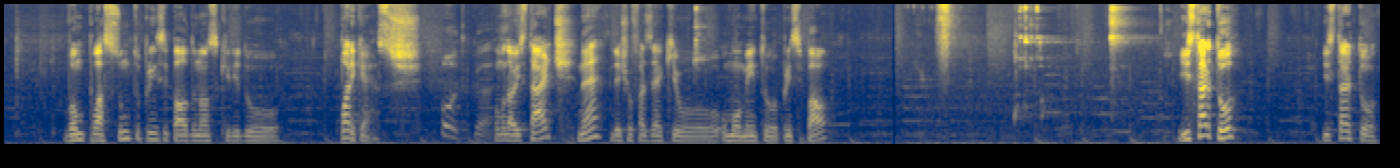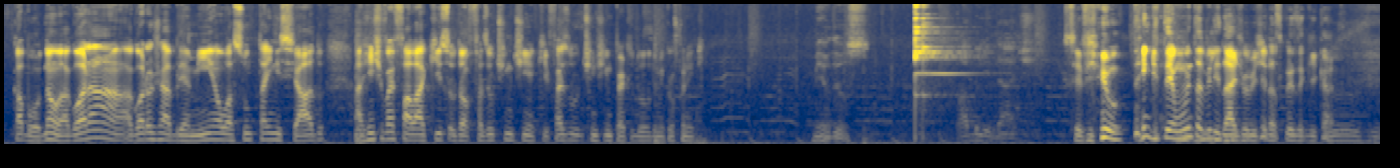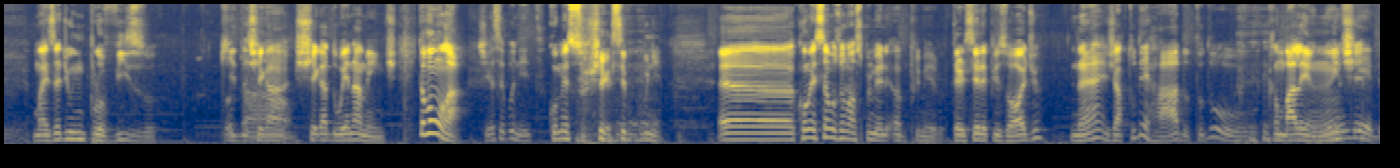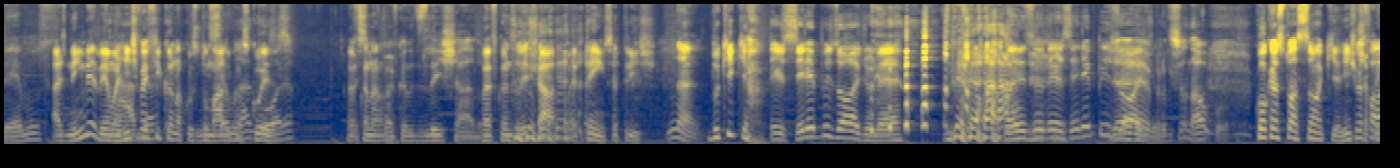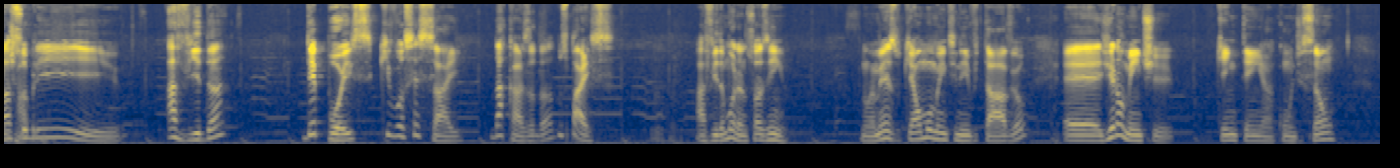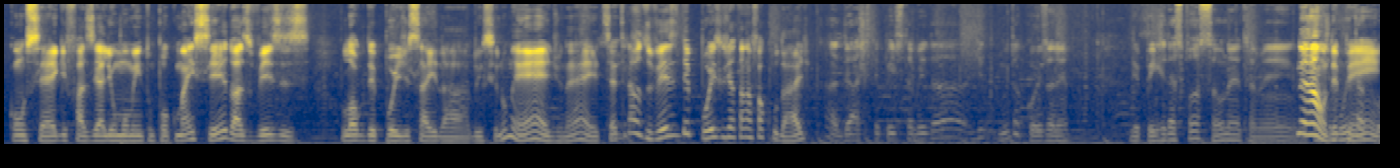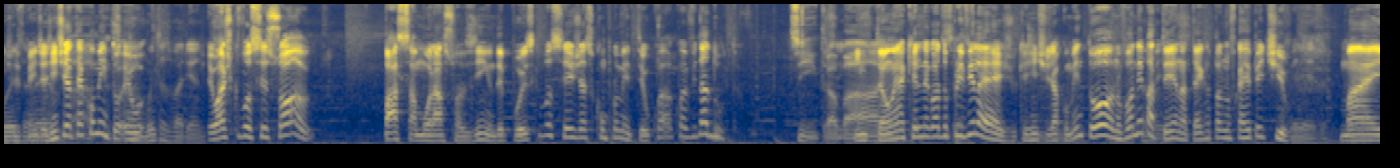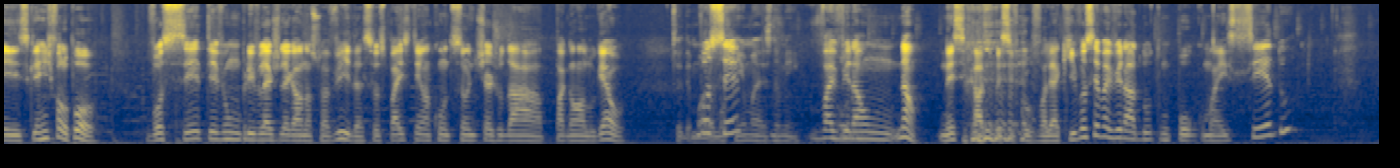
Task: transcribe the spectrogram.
Vamos pro assunto principal do nosso querido podcast. Podcast. Vamos dar o start, né? Deixa eu fazer aqui o, o momento principal. E startou. Startou, acabou. Não, agora, agora eu já abri a minha, o assunto tá iniciado. A gente vai falar aqui, fazer o tintim aqui. Faz o tintim perto do, do microfone aqui. Meu Deus. Habilidade. Você viu? Tem que ter muita habilidade pra mexer nas coisas aqui, cara. Uhum. Mas é de um improviso que Total. chega, chega a doer na mente. Então vamos lá. Chega a ser bonito. Começou, chega a ser bonito. É, começamos o nosso primeiro, ah, primeiro, terceiro episódio, né? Já tudo errado, tudo Nem cambaleante. bebemos. A- nem bebemos, a gente vai Nada. ficando acostumado com as Iniciamos coisas. agora. Vai Vai, ficando, vai ficando desleixado. vai ficando desleixado, é tenso, é triste. Não, Do que que é? terceiro episódio, né? tá falando do terceiro Já é episódio. profissional, pô. Qual que é a situação aqui? A gente vai Já falar sobre a vida depois que você sai da casa da- dos pais. A vida morando sozinho. Não é mesmo? Que é um momento inevitável. É, geralmente, quem tem a condição consegue fazer ali um momento um pouco mais cedo, às vezes logo depois de sair da- do ensino médio, né, etc. Às vezes depois que já tá na faculdade. Ah, acho que depende também da, de muita coisa, né? Depende da situação, né, também. Não, de muita depende, coisa, depende. né? A gente até Ah, comentou. São Eu, muitas variantes. Eu acho que você só passa a morar sozinho depois que você já se comprometeu com a, com a vida adulta. Sim, trabalho. então é aquele negócio do privilégio que a gente já comentou. Não vou nem bater na tecla pra não ficar repetitivo. Beleza. Mas que a gente falou, pô, você teve um privilégio legal na sua vida, seus pais têm a condição de te ajudar a pagar um aluguel, Você demora Você- um pouquinho mais na mim. vai Ou virar um. Não, nesse caso específico que eu falei aqui, você vai virar adulto um pouco mais cedo.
